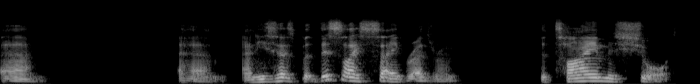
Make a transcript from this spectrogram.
Um, um, and he says, But this I say, brethren, the time is short.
